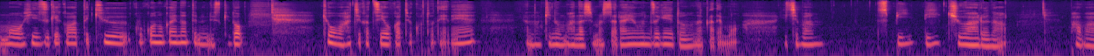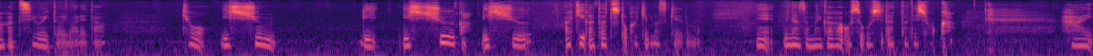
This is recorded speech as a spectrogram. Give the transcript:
もう日付変わって99日になってるんですけど今日は8月8日ということでね。あの昨日も話しました。ライオンズゲートの中でも一番スピリチュアルなパワーが強いと言われた。今日立春。立秋か。立秋秋が経つと書きますけれども。ね皆様いかがお過ごしだったでしょうか。はい。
